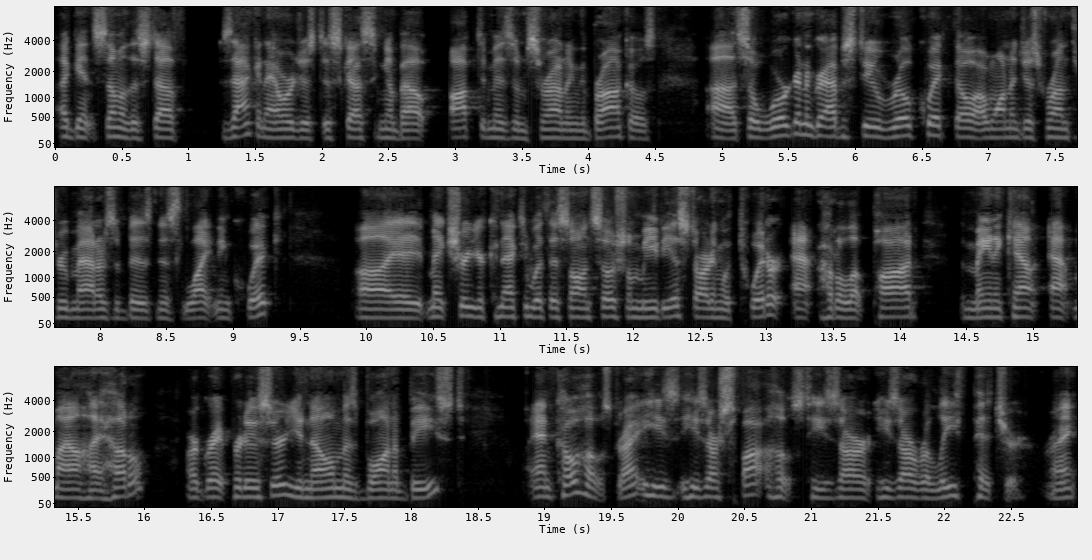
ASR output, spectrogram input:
against some of the stuff Zach and I were just discussing about optimism surrounding the Broncos. Uh, so we're going to grab Stu real quick, though. I want to just run through matters of business lightning quick. Uh, make sure you're connected with us on social media, starting with Twitter at Huddle Up Pod, the main account at Mile High Huddle. Our great producer, you know him as Buona Beast, and co-host, right? He's he's our spot host. He's our he's our relief pitcher, right?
